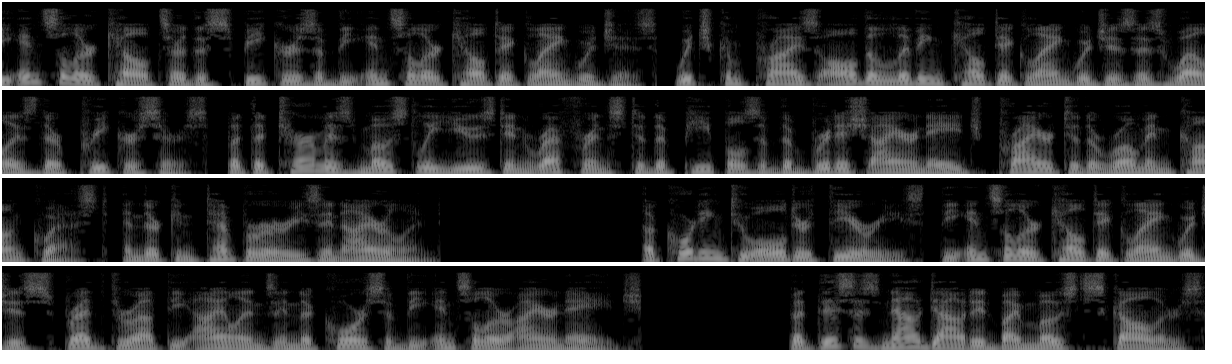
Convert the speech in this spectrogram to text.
The Insular Celts are the speakers of the Insular Celtic languages, which comprise all the living Celtic languages as well as their precursors, but the term is mostly used in reference to the peoples of the British Iron Age prior to the Roman conquest, and their contemporaries in Ireland. According to older theories, the Insular Celtic languages spread throughout the islands in the course of the Insular Iron Age. But this is now doubted by most scholars,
